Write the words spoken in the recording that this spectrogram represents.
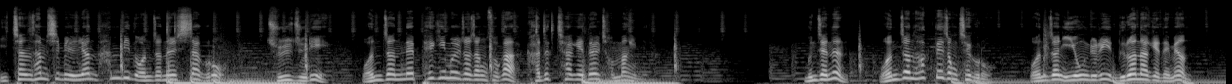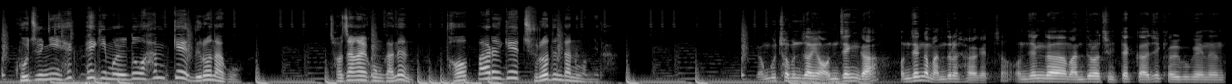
2031년 한빛 원전을 시작으로 줄줄이 원전 내 폐기물 저장소가 가득 차게 될 전망입니다. 문제는 원전 확대 정책으로 원전 이용률이 늘어나게 되면 고준위 핵 폐기물도 함께 늘어나고 저장할 공간은 더 빠르게 줄어든다는 겁니다. 연구 처분장이 언젠가 언젠가 만들어져야겠죠. 언젠가 만들어질 때까지 결국에는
